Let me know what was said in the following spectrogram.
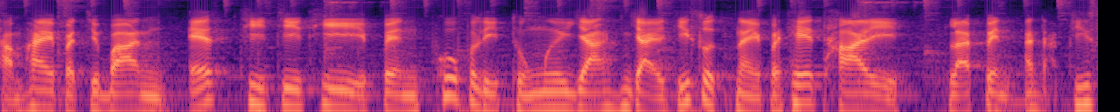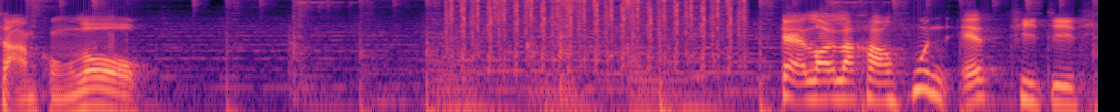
ทำให้ปัจจุบัน STGT เป็นผู้ผลิตถุงมือยางใหญ่ที่สุดในประเทศไทย และเป็นอันดับที่ 3 ของโลก แกะรอยราคาหุ้น STGT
